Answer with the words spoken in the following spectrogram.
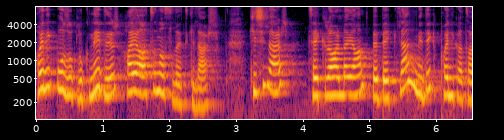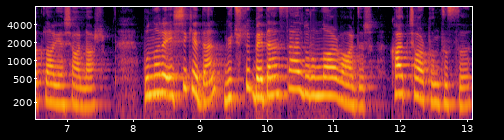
Panik bozukluk nedir? Hayatı nasıl etkiler? Kişiler tekrarlayan ve beklenmedik panik ataklar yaşarlar. Bunlara eşlik eden güçlü bedensel durumlar vardır. Kalp çarpıntısı,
